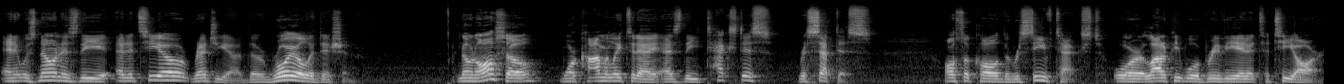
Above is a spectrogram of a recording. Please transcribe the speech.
and it was known as the Editio Regia, the royal edition, known also more commonly today as the Textus Receptus, also called the received text, or a lot of people abbreviate it to TR.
